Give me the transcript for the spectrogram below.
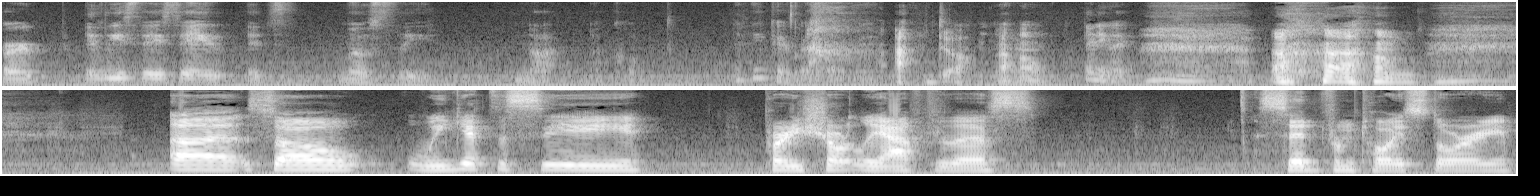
Or at least they say it's mostly not a cult. I think I read that right. I don't know. Anyway, um, uh, so we get to see pretty shortly after this Sid from Toy Story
